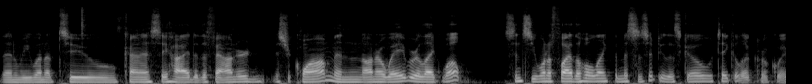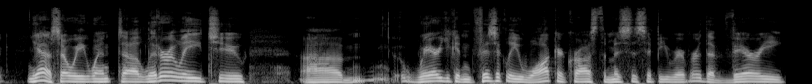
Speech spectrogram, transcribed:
then we went up to kind of say hi to the founder, Mr. Quam, and on our way we were like, well, since you want to fly the whole length of Mississippi, let's go take a look real quick. Yeah. So we went uh, literally to um, where you can physically walk across the Mississippi River, the very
